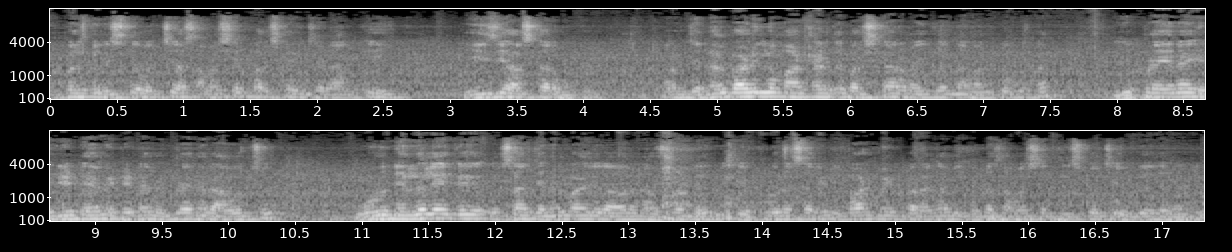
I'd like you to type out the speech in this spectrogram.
ఇన్ఫర్మేషన్ ఇస్తే వచ్చి ఆ సమస్యను పరిష్కరించడానికి ఈజీ ఆస్కారం ఉంటుంది. మనం జనరల్ బాడీలో మాట్లాడితే పరిష్కారం అవుతుందని మనం అనుకోకుండా ఎప్పుడైనా ఎనీ టైం ఎట్ టైం ఎప్పుడైనా రావచ్చు. మూడు నెలలకి ఒకసారి జనరల్ బాడీలు కావాలని అవసరం లేదు. ఎప్పుడైనా సరే డిపార్ట్మెంట్ పరంగా మీకున్న సమస్యను తీసుకొచ్చి ఎంపీదండి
